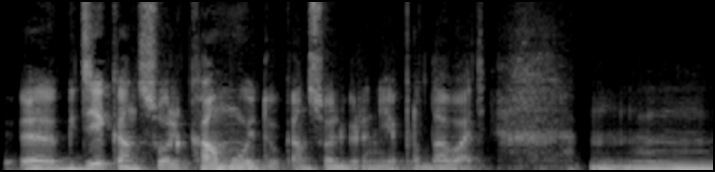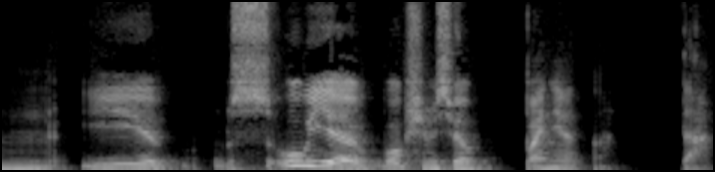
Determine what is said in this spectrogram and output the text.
э, где консоль, кому эту консоль, вернее, продавать. И с Уя, в общем, все понятно. Да.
